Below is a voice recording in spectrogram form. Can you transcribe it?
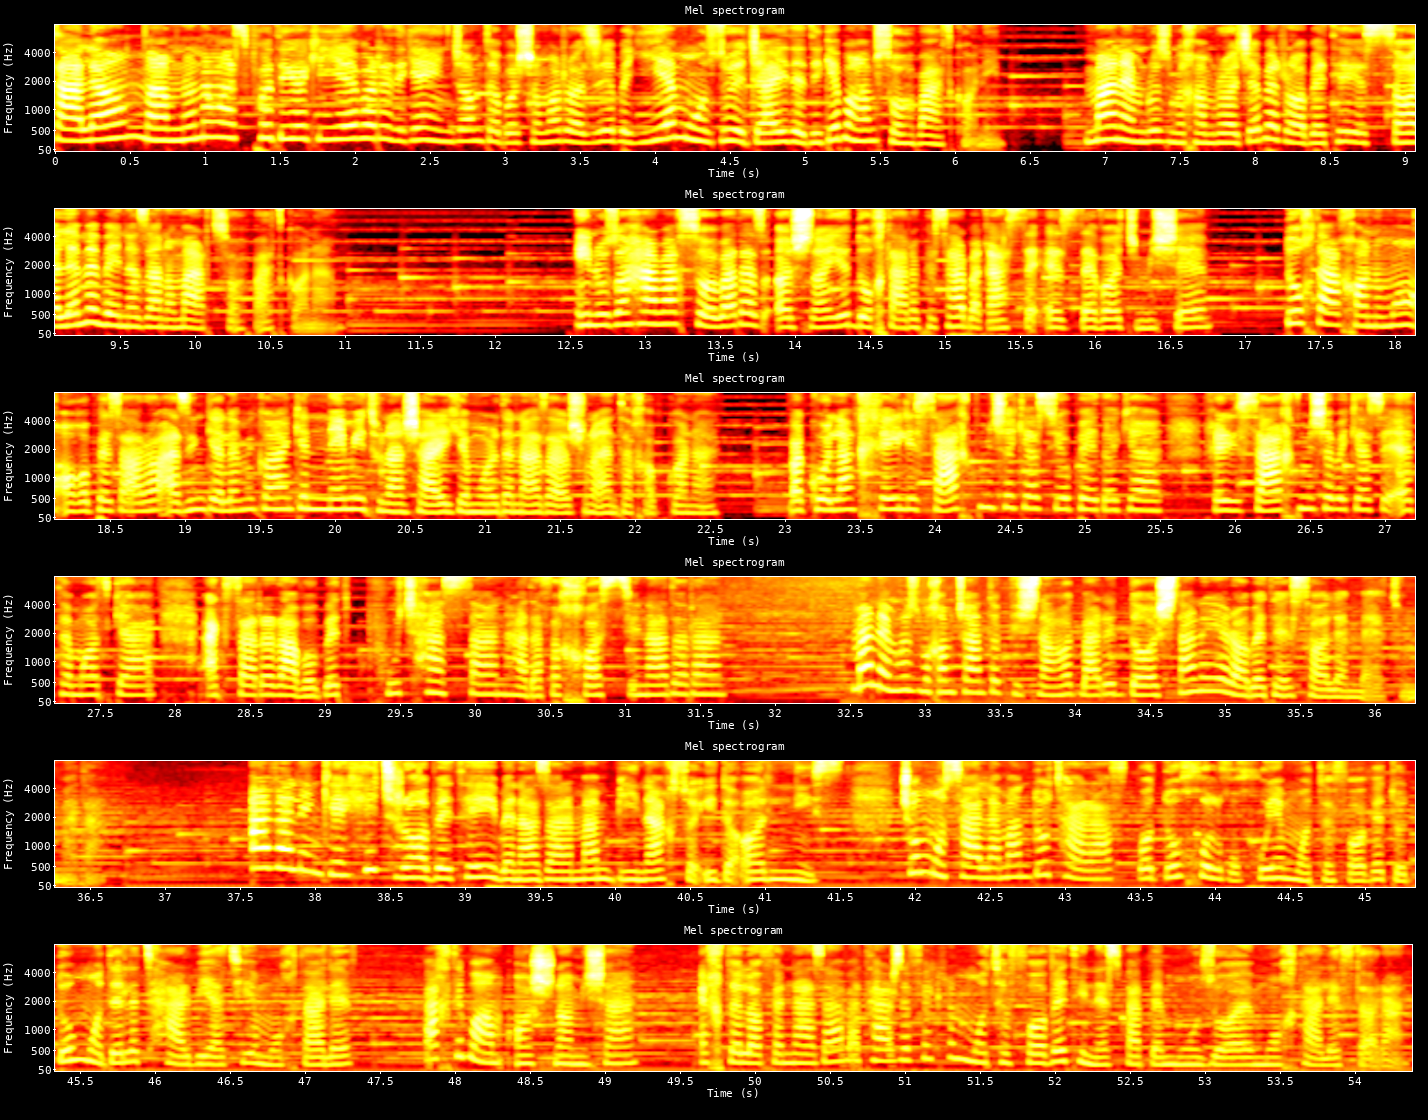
سلام ممنونم از پادیو که یه بار دیگه اینجام تا با شما راجع به یه موضوع جدید دیگه با هم صحبت کنیم. من امروز می‌خوام راجع به رابطه سالم بین زن و مرد صحبت کنم. این روزا هر وقت صحبت از آشنایی دختر و پسر به قصد ازدواج میشه دختر خانوما و آقا پسرها از این گله می‌کنن که نمی‌تونن شریک مورد نظرشون رو انتخاب کنن. و کلا خیلی سخت میشه کسی رو پیدا کرد خیلی سخت میشه به کسی اعتماد کرد. اکثر روابط پوچ هستن هدف خاصی ندارن. من امروز می‌خوام چند تا پیشنهاد برای داشتن یه رابطه سالم بهتون بدم. اول اینکه هیچ رابطه ای به نظر من بینقص و ایدئال نیست. چون مسلما دو طرف با دو خلق و خوی متفاوت و دو مدل تربیتی مختلف وقتی با هم آشنا میشن اختلاف نظر و طرز فکر متفاوتی نسبت به موضوع مختلف دارن.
